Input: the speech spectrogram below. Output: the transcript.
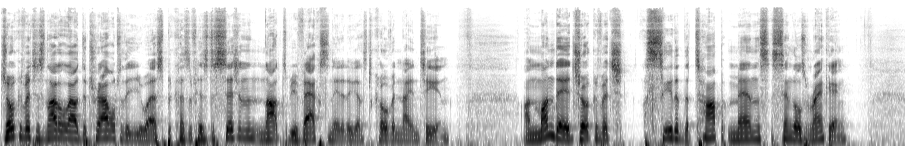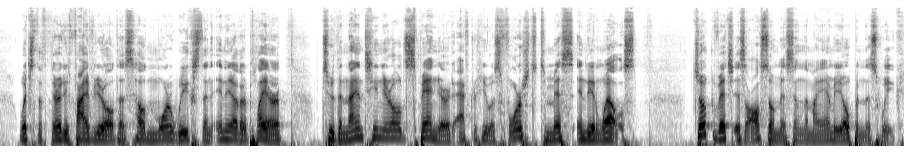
Djokovic is not allowed to travel to the U.S. because of his decision not to be vaccinated against COVID 19. On Monday, Djokovic ceded the top men's singles ranking, which the 35 year old has held more weeks than any other player, to the 19 year old Spaniard after he was forced to miss Indian Wells. Djokovic is also missing the Miami Open this week.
